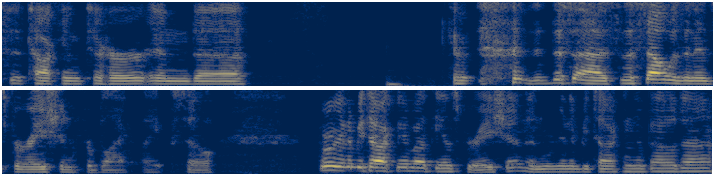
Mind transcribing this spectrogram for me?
t- talking to her and uh, this uh, so the cell was an inspiration for Black Lake, so we're going to be talking about the inspiration, and we're going to be talking about uh,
